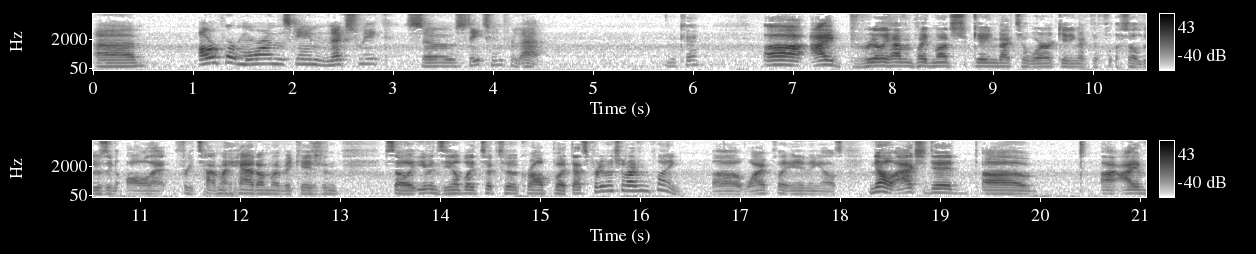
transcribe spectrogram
Um, I'll report more on this game next week, so stay tuned for that. Okay. Uh, I really haven't played much. Getting back to work, getting back to so losing all that free time I had on my vacation. So even Xenoblade took to a crawl, but that's pretty much what I've been playing. Uh, why play anything else? No, I actually did. Uh, I, I've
